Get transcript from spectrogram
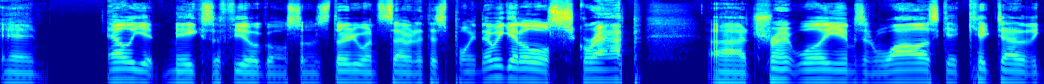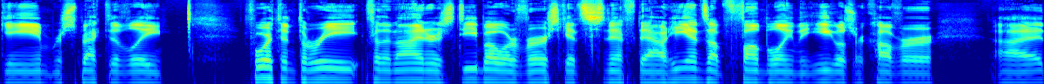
and Elliott makes a field goal. So it's 31 7 at this point. Then we get a little scrap. Uh, Trent Williams and Wallace get kicked out of the game, respectively. Fourth and three for the Niners. Deebo reverse gets sniffed out. He ends up fumbling. The Eagles recover. Uh,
